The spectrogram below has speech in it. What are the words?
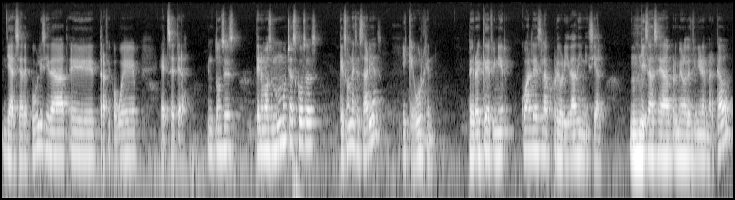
ya sea de publicidad, eh, tráfico web, etc. Entonces, tenemos muchas cosas que son necesarias y que urgen, pero hay que definir cuál es la prioridad inicial. Quizás sea primero definir el mercado,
